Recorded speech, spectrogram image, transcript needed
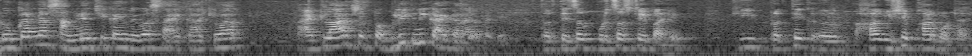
लोकांना सांगण्याची काही व्यवस्था आहे का? किंवा ॲट लार्ज पब्लिकनी काय करायला पाहिजे? तर त्याचं पुढचं स्टेप आहे की प्रत्येक हा विषय फार मोठा आहे.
